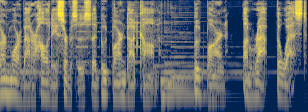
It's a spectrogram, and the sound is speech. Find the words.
Learn more about our holiday services at bootbarn.com. Boot Barn, unwrap the West.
